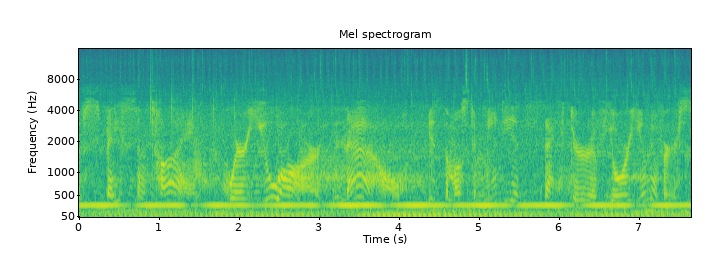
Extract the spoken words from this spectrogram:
of space and time where you are now is the most immediate sector of your universe.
